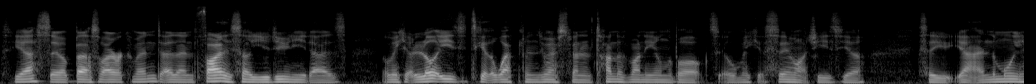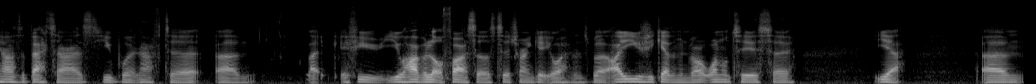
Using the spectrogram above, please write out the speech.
So yeah, so that's what I recommend. And then fire sale you do need as It'll make it a lot easier to get the weapons. You won't have to spend a ton of money on the box. It'll make it so much easier. So you, yeah, and the more you have, the better, as you won't have to um, like if you you have a lot of fire sales to try and get your weapons. But I usually get them in about one or two. So yeah, um,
